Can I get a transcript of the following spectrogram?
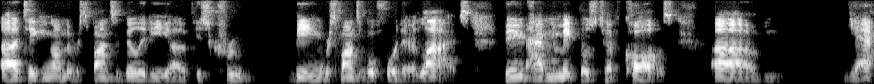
uh, taking on the responsibility of his crew, being responsible for their lives, being having to make those tough calls. Um, yeah,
